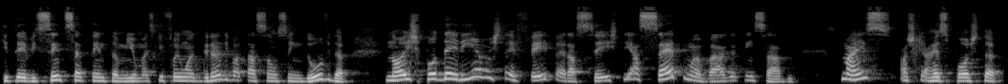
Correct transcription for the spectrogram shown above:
que teve 170 mil, mas que foi uma grande votação, sem dúvida, nós poderíamos ter feito, era a sexta e a sétima vaga, quem sabe. Mas acho que a resposta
